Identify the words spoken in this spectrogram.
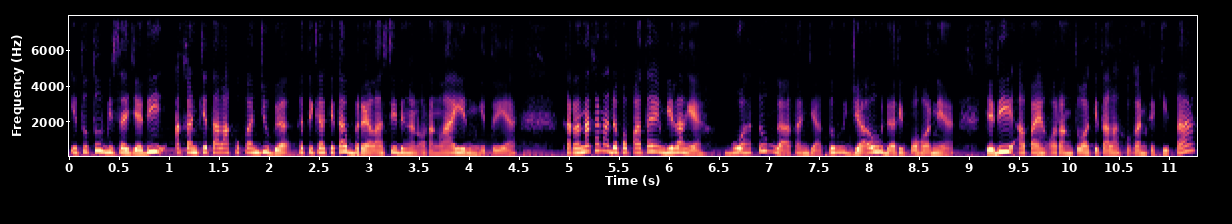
itu tuh bisa jadi akan kita lakukan juga ketika kita berelasi dengan orang lain gitu ya. Karena kan ada pepatah yang bilang ya, buah tuh nggak akan jatuh jauh dari pohonnya. Jadi apa yang orang tua kita lakukan ke kita,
